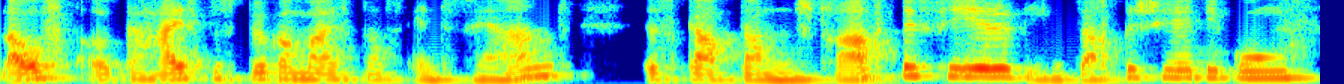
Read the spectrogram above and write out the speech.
auf äh, Geheiß des Bürgermeisters entfernt. Es gab dann einen Strafbefehl wegen Sachbeschädigung.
